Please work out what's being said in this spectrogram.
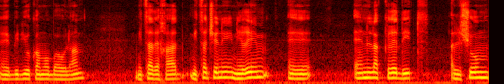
אה, בדיוק כמוהו בעולם, מצד אחד. מצד שני, נראים, אה, אין לה קרדיט על שום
